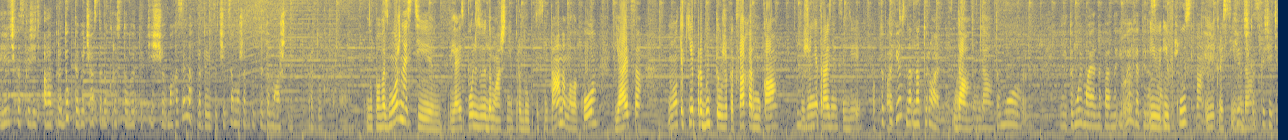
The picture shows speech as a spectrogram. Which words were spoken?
Юлічка, скажіть, а продукти ви часто використовуєте ті, що в магазинах продаються, чи це може бути домашній продукт? Е, Ну, по возможности я использую домашние продукты. Сметана, молоко, яйца. Но такие продукты уже, как сахар, мука, Мгм. уже нет разницы, где Тобто покупать. він на- натуральний. у вас Да, тут. да. Тому, е, тому і має, напевно, і вигляд, і и дуже. вкусно, и красиво, Юлічка, да. скажіть,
